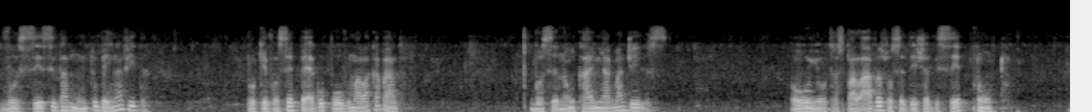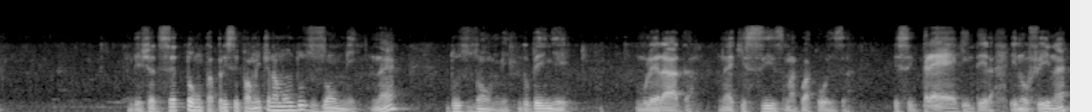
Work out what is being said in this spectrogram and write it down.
você se dá muito bem na vida. Porque você pega o povo mal acabado. Você não cai em armadilhas. Ou, em outras palavras, você deixa de ser tonto. Deixa de ser tonta, principalmente na mão dos homens, né? Dos homens, do benê, mulherada, né? Que cisma com a coisa. E se entrega inteira. E no fim, né?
